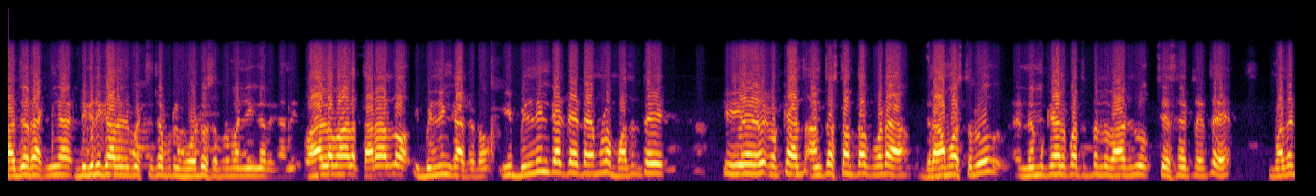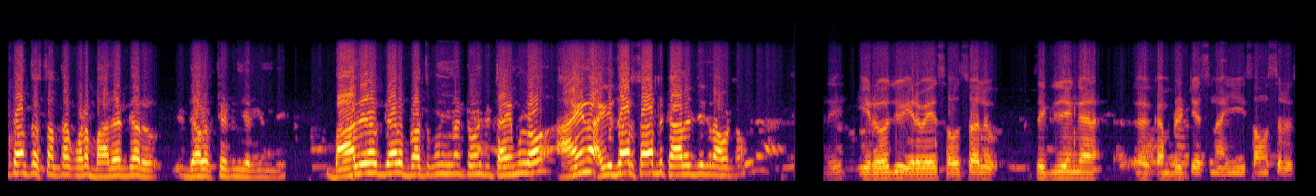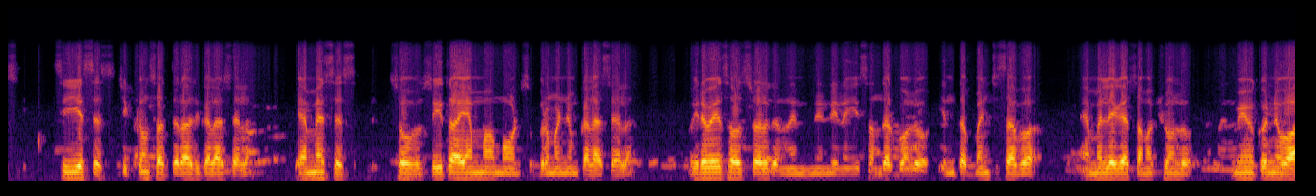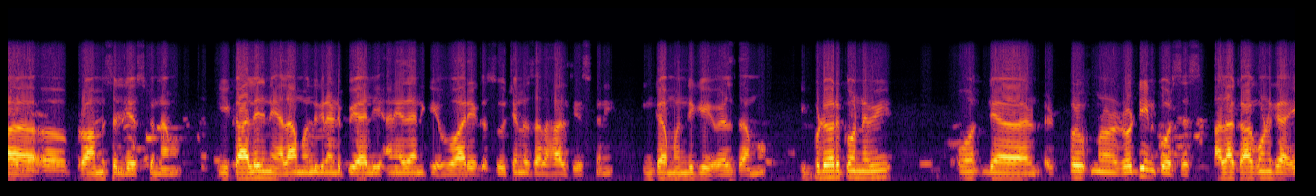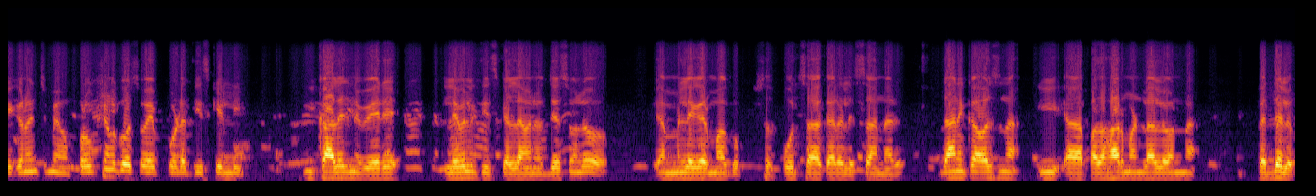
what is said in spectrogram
అదే రకంగా డిగ్రీ కాలేజీకి వచ్చేటప్పుడు మోటో సుబ్రహ్మణ్యం గారు కానీ వాళ్ళ వాళ్ళ తరాల్లో ఈ బిల్డింగ్ కట్టడం. ఈ బిల్డింగ్ కట్టే టైంలో మొదటి ఈ యొక్క అంతస్తంతా కూడా గ్రామస్తులు నిమ్మకాయల కొత్తపల్లి రాజులు చేసినట్లయితే మొదటి అంతస్తంతా కూడా బాలయ్య గారు డెవలప్ చేయడం జరిగింది. బాలయ్య గారు బ్రతుకున్నటువంటి టైంలో ఆయన ఐదారు సార్లు కాలేజీకి రావడం ఈ రోజు ఇరవై ఐదు సంవత్సరాలు దిగ్విజయంగా కంప్లీట్ చేసిన ఈ సంస్థలు సిఎస్ఎస్ చిక్కం సత్యరాజు కళాశాల ఎంఎస్ఎస్ సో సీతాయమ్మ మోడ్ సుబ్రహ్మణ్యం కళాశాల. ఇరవై సంవత్సరాలు నిండిన ఈ సందర్భంలో ఇంత మంచి సభ ఎమ్మెల్యే గారి సమక్షంలో మేము కొన్ని ప్రామిసులు చేసుకున్నాము. ఈ కాలేజీని ఎలా ముందుకు నడిపించాలి అనే దానికి వారి యొక్క సూచనలు సలహాలు తీసుకుని ఇంకా ముందుకి వెళ్తాము. ఇప్పటి వరకు ఉన్నవి రొటీన్ కోర్సెస్. అలా కాకుండా ఇక నుంచి మేము ప్రొఫెషనల్ కోర్స్ వైపు కూడా తీసుకెళ్ళి ఈ కాలేజీని వేరే లెవెల్కి తీసుకెళ్దామనే ఉద్దేశంలో ఎమ్మెల్యే గారు మాకు పూర్తి సహకారాలు ఇస్తా అన్నారు. దానికి కావాల్సిన ఈ పదహారు మండలాల్లో ఉన్న పెద్దలు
